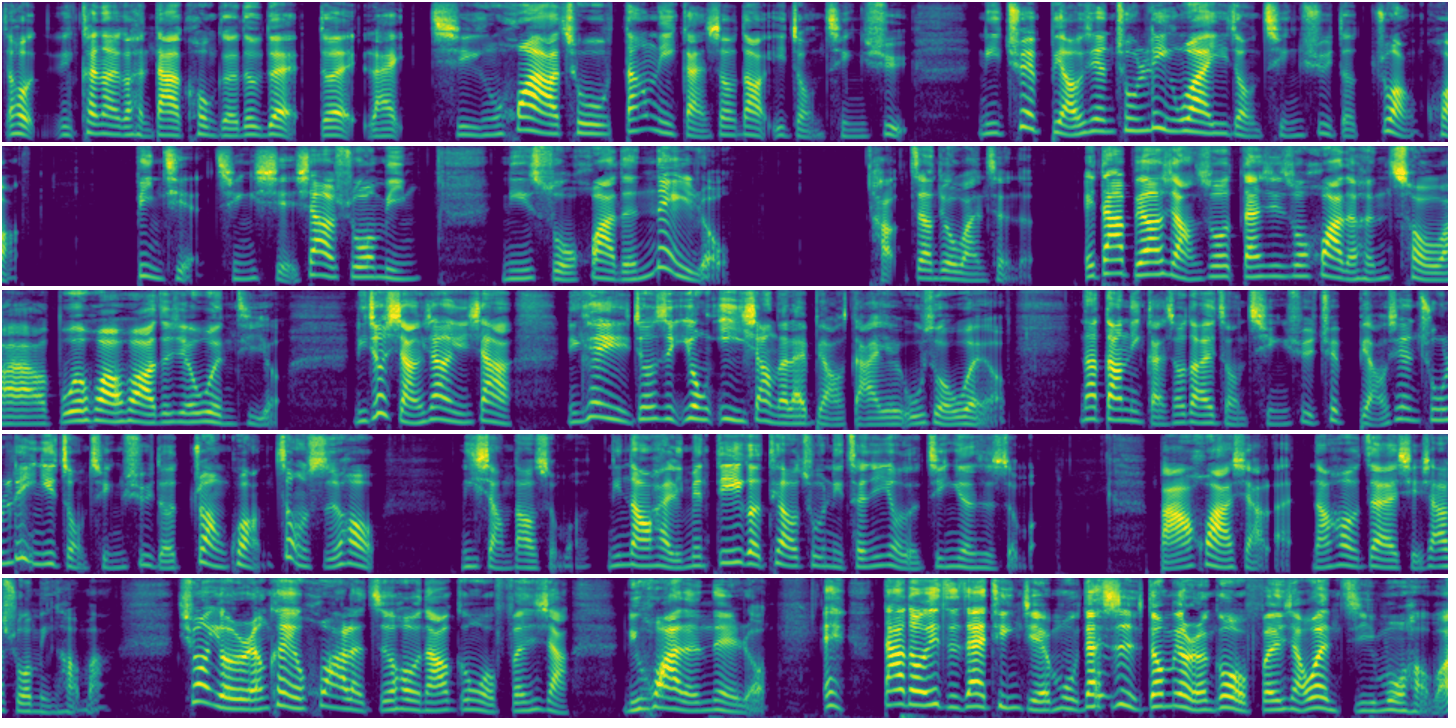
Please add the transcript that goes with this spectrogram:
然后你看到一个很大的空格，对不对？对，来，请画出当你感受到一种情绪，你却表现出另外一种情绪的状况，并且请写下说明你所画的内容。好，这样就完成了。诶，大家不要想说担心说画的很丑啊，不会画画这些问题哦。你就想象一下，你可以就是用意象的来表达也无所谓哦。那当你感受到一种情绪，却表现出另一种情绪的状况，这种时候，你想到什么？你脑海里面第一个跳出你曾经有的经验是什么？把它画下来，然后再写下说明，好吗？希望有人可以画了之后，然后跟我分享你画的内容。哎，大家都一直在听节目，但是都没有人跟我分享，我很寂寞，好吗？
